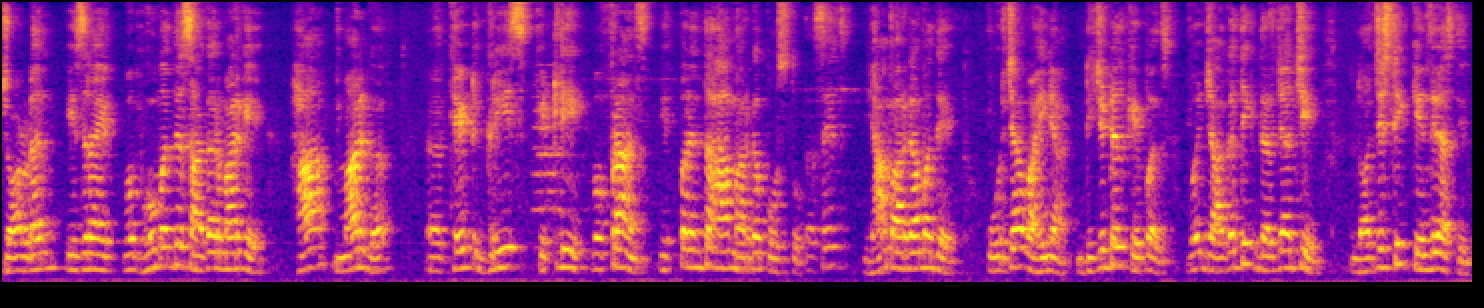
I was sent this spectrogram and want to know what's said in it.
जॉर्डन इस्रायल व भूमध्य सागर मार्गे हा मार्ग थेट ग्रीस इटली व फ्रान्स इथपर्यंत हा मार्ग पोचतो. तसेच ह्या मार्गामध्ये ऊर्जा वाहिन्या डिजिटल केबल्स व जागतिक दर्जाची लॉजिस्टिक केंद्रे असतील.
